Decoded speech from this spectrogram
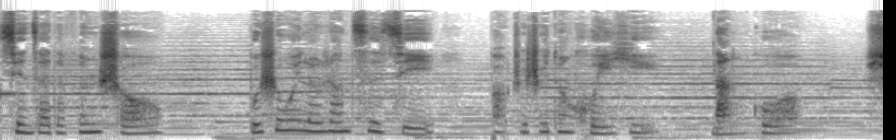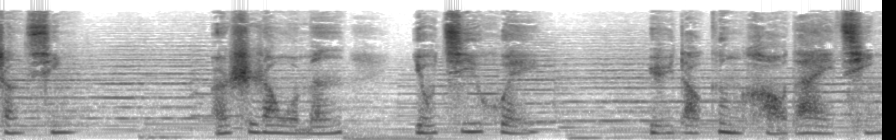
现在的分手，不是为了让自己。抱着这段回忆，难过、伤心，而是让我们有机会遇到更好的爱情。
